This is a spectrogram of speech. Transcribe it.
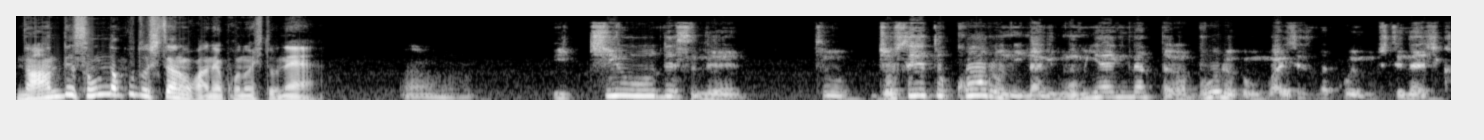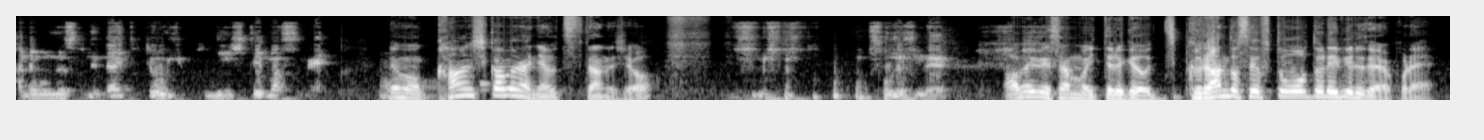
なんでそんなことしたのかね、この人ね。うん。一応ですね、その女性と口論になり、もみ合いになったが、暴力もわいせつな行為もしてないし、金も盗んでないって容疑を否認してますね。でも、監視カメラには映ってたんでしょ？そうですね。アベベさんも言ってるけど、グランドセフトオートレベルだよ、これ。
